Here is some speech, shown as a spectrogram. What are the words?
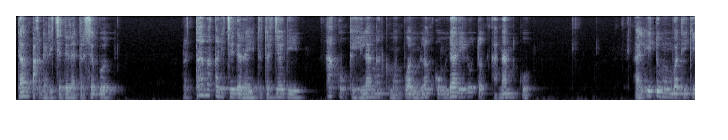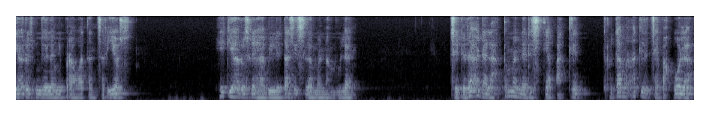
dampak dari cedera tersebut. Pertama kali cedera itu terjadi, aku kehilangan kemampuan melengkung dari lutut kananku. Hal itu membuat Hiki harus menjalani perawatan serius. Hiki harus rehabilitasi selama enam bulan. Cedera adalah teman dari setiap atlet, terutama atlet sepak bola.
